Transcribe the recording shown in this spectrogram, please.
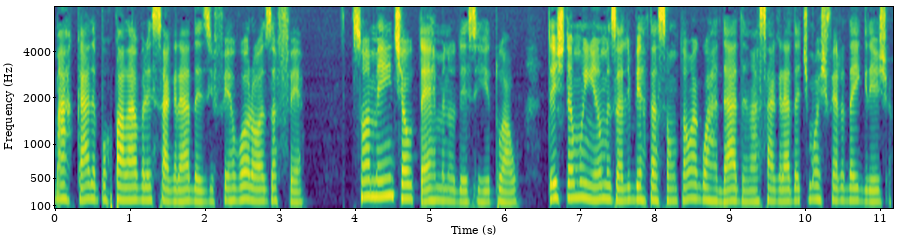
marcada por palavras sagradas e fervorosa fé. Somente ao término desse ritual, testemunhamos a libertação tão aguardada na sagrada atmosfera da Igreja.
